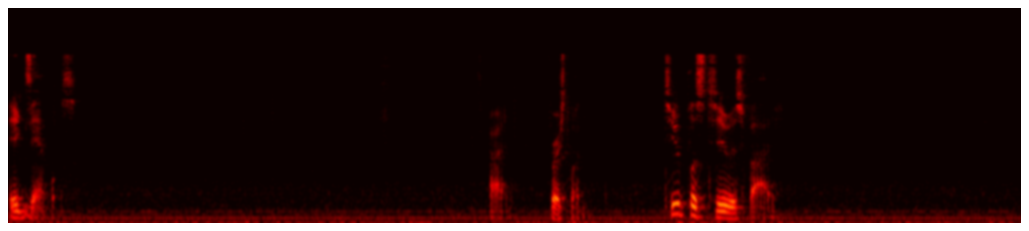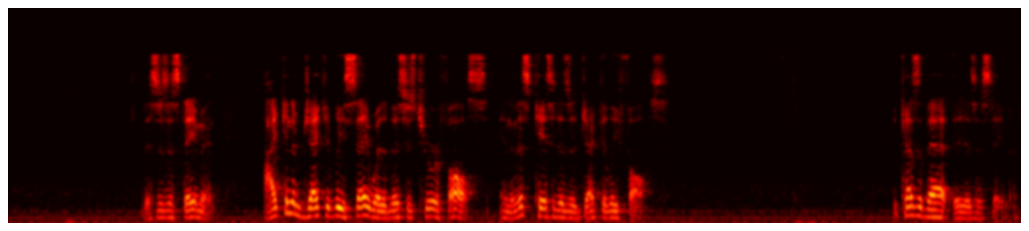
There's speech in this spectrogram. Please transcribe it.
Examples. All right, first one. 2 plus 2 is 5. This is a statement. I can objectively say whether this is true or false, and in this case it is objectively false. Because of that, it is a statement.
